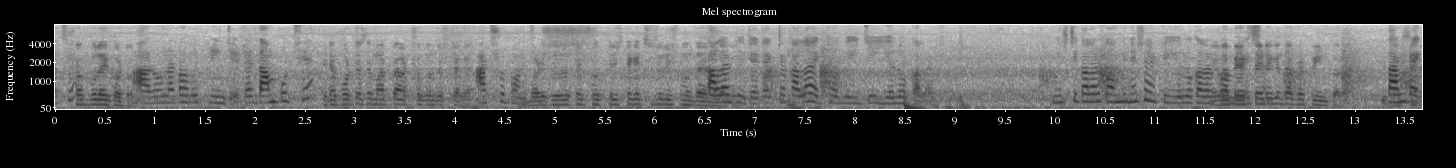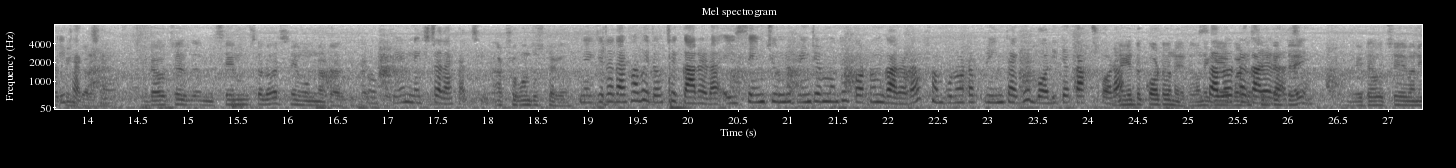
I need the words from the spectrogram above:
আছে। সবগুলোই কটন আর ওনাটা হবে প্রিন্টের এটার দাম পড়ছে? এটা পড়তেছে মাত্র টাকা। বডি সাইজ হচ্ছে থেকে পর্যন্ত কালার দুইটা। এটা একটা কালার একটা হবে এই যে ইয়েলো কালার মিষ্টি কালার কম্বিনেশন একটা ইয়েলো কালার কম্বিনেশন ব্যাক সাইডে কিন্তু আপনার প্রিন্ট করা। দামটা একই থাকছে। এটা হচ্ছে সেম সালোয়ার সেম ওন্নাটা আর কি থাকছে ওকে নেক্সটটা দেখাচ্ছি। 850 টাকা। নেক্সট যেটা দেখাবো এটা হচ্ছে গারাড়া এই সেম চুনরি প্রিন্টের মধ্যে কটন গারাড়া সম্পূর্ণটা প্রিন্ট থাকে বডিটা কাজ করা। এটা কিন্তু কটনের অনেক গারারা আছে। এটা হচ্ছে মানে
